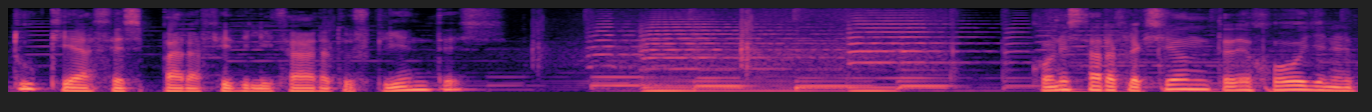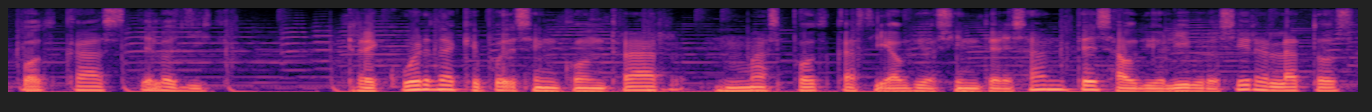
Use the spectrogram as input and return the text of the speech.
¿Tú qué haces para fidelizar a tus clientes? Con esta reflexión te dejo hoy en el podcast de Logic. Recuerda que puedes encontrar más podcasts y audios interesantes, audiolibros y relatos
